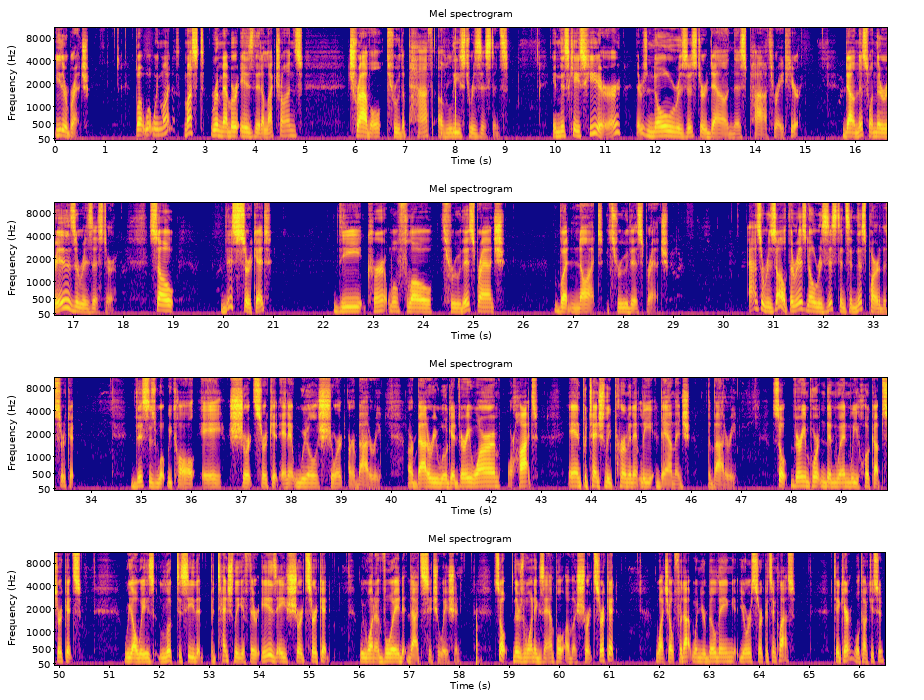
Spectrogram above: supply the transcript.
either branch. But what we must remember is that electrons travel through the path of least resistance. In this case here, there's no resistor down this path right here. Down this one, there is a resistor. So this circuit, the current will flow through this branch, but not through this branch. As a result, there is no resistance in this part of the circuit. This is what we call a short circuit and it will short our battery. Our battery will get very warm or hot and potentially permanently damage the battery. So very important then when we hook up circuits, we always look to see that potentially if there is a short circuit, we want to avoid that situation. So there's one example of a short circuit. Watch out for that when you're building your circuits in class. Take care. We'll talk to you soon.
